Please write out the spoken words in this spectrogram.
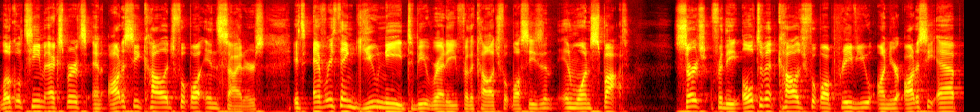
local team experts, and Odyssey College football insiders. It's everything you need to be ready for the college football season in one spot. Search for the ultimate college football preview on your Odyssey app,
